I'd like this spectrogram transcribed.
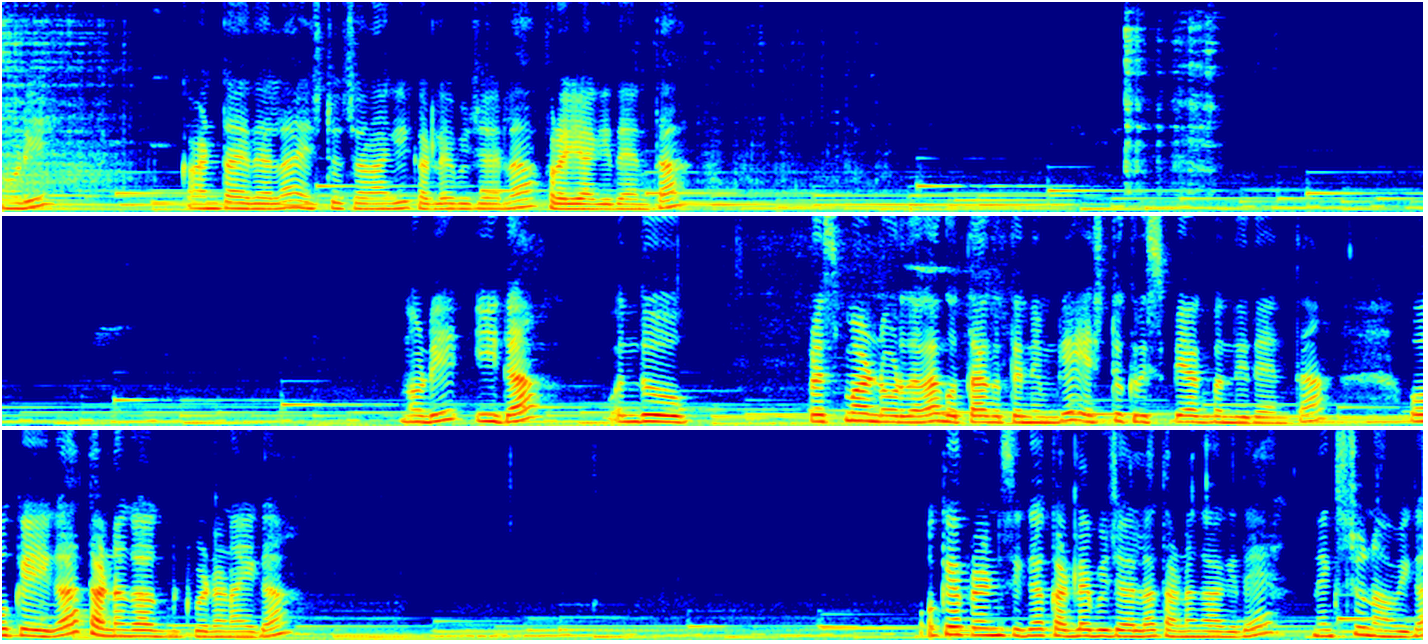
ನೋಡಿ. ಕಾಣ್ತಾ ಇದೆ ಅಲ್ಲ? ಎಷ್ಟು ಚೆನ್ನಾಗಿ ಕಡಲೆ ಬೀಜ ಎಲ್ಲ ಫ್ರೈ ಆಗಿದೆ ಅಂತ. ನೋಡಿ, ಈಗ ಒಂದು ಪ್ರೆಸ್ ಮಾಡಿ ನೋಡಿದಾಗ ಗೊತ್ತಾಗುತ್ತೆ ನಿಮಗೆ ಎಷ್ಟು ಕ್ರಿಸ್ಪಿಯಾಗಿ ಬಂದಿದೆ ಅಂತ. ಓಕೆ ಈಗ ತಣ್ಣಗಾಗಿ ಬಿಟ್ಬಿಡೋಣ ಈಗ. ಓಕೆ ಫ್ರೆಂಡ್ಸ್ ಈಗ ಕಡಲೆ ಬೀಜ ಎಲ್ಲ ತಣ್ಣಗಾಗಿದೆ. ನೆಕ್ಸ್ಟು ನಾವೀಗ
